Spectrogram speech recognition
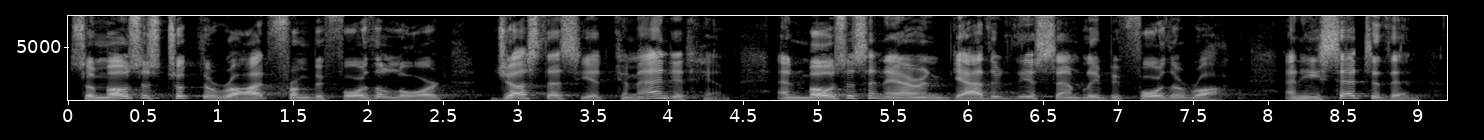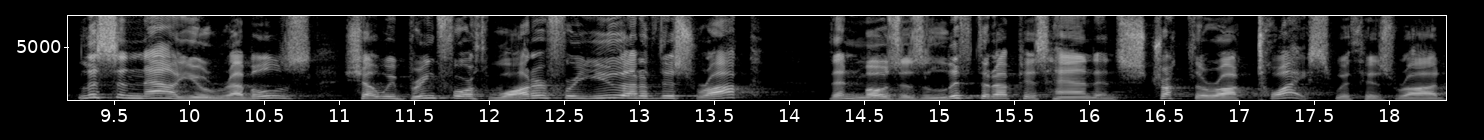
So Moses took the rod from before the Lord, just as he had commanded him. And Moses and Aaron gathered the assembly before the rock. And he said to them, Listen now, you rebels, shall we bring forth water for you out of this rock? Then Moses lifted up his hand and struck the rock twice with his rod,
